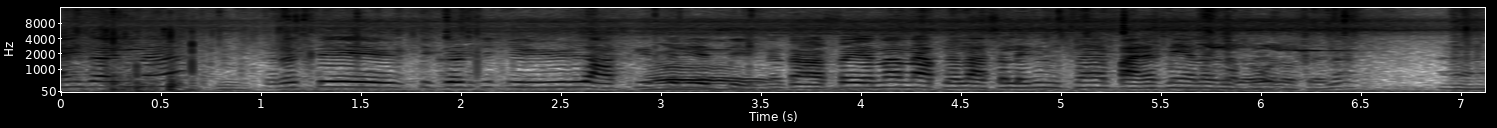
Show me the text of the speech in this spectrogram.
पाणी जाईल ना तरच ते तिकडची किरविरी असली तरी येतील आता असं येणार नाही आपल्याला असं लगेच नाही पाण्यात नाही येणार आपल्याला. हा.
